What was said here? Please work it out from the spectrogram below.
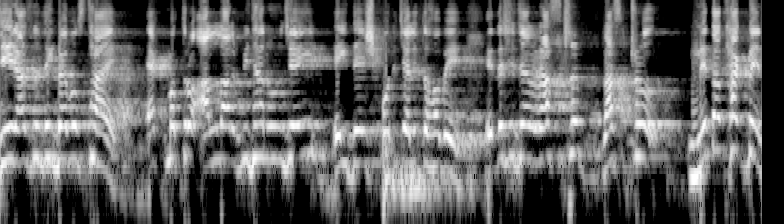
যে রাজনৈতিক ব্যবস্থায় একমাত্র আল্লাহর বিধান অনুযায়ী এই দেশ পরিচালিত হবে। এদেশে যারা রাষ্ট্র রাষ্ট্র নেতা থাকবেন,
